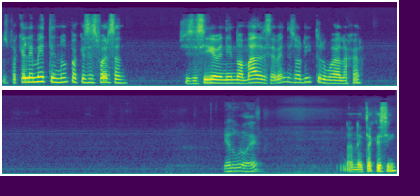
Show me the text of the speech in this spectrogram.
pues ¿para qué le meten, no? ¿Para qué se esfuerzan? Si se sigue vendiendo a madre, se vende solito el Guadalajara. Qué duro, ¿eh? La neta que sí.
